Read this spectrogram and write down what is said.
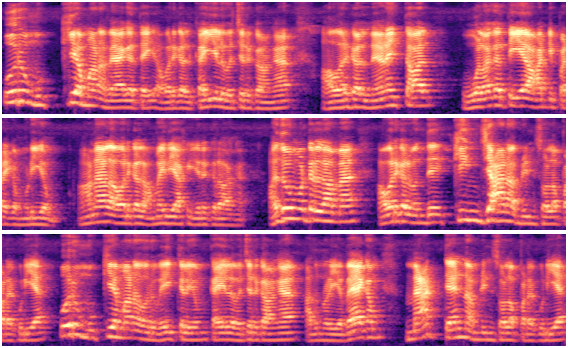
ஒரு முக்கியமான வேகத்தை அவர்கள் கையில் வச்சுருக்காங்க. அவர்கள் நினைத்தால் உலகத்தையே ஆட்டி படைக்க முடியும். ஆனால் அவர்கள் அமைதியாக இருக்கிறாங்க. அதுவும் மட்டும் இல்லாமல் அவர்கள் வந்து கிஞ்சான் அப்படின்னு சொல்லப்படக்கூடிய ஒரு முக்கியமான ஒரு வெஹிக்கிளையும் கையில் வச்சுருக்காங்க. அதனுடைய வேகம் மேக் டென் அப்படின்னு சொல்லப்படக்கூடிய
